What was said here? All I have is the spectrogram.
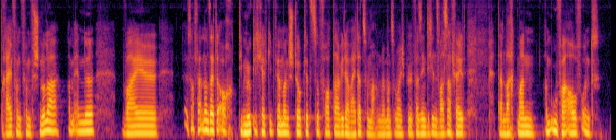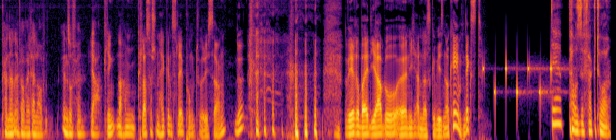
Drei von fünf Schnuller am Ende, weil es auf der anderen Seite auch die Möglichkeit gibt, wenn man stirbt, jetzt sofort da wieder weiterzumachen. Wenn man zum Beispiel versehentlich ins Wasser fällt, dann wacht man am Ufer auf und kann dann einfach weiterlaufen. Insofern, ja. Klingt nach einem klassischen Hack-and-Slay-Punkt, würde ich sagen. Ne? Wäre bei Diablo äh, nicht anders gewesen. Okay, next. Der Pausefaktor.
